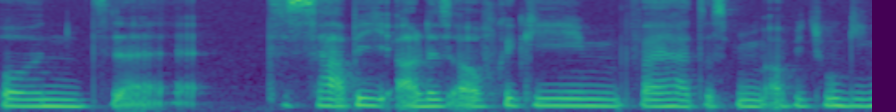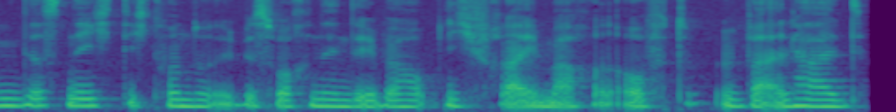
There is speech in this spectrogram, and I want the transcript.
Und äh, das habe ich alles aufgegeben, weil halt das mit dem Abitur ging das nicht. Ich konnte übers Wochenende überhaupt nicht frei machen, oft, weil halt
